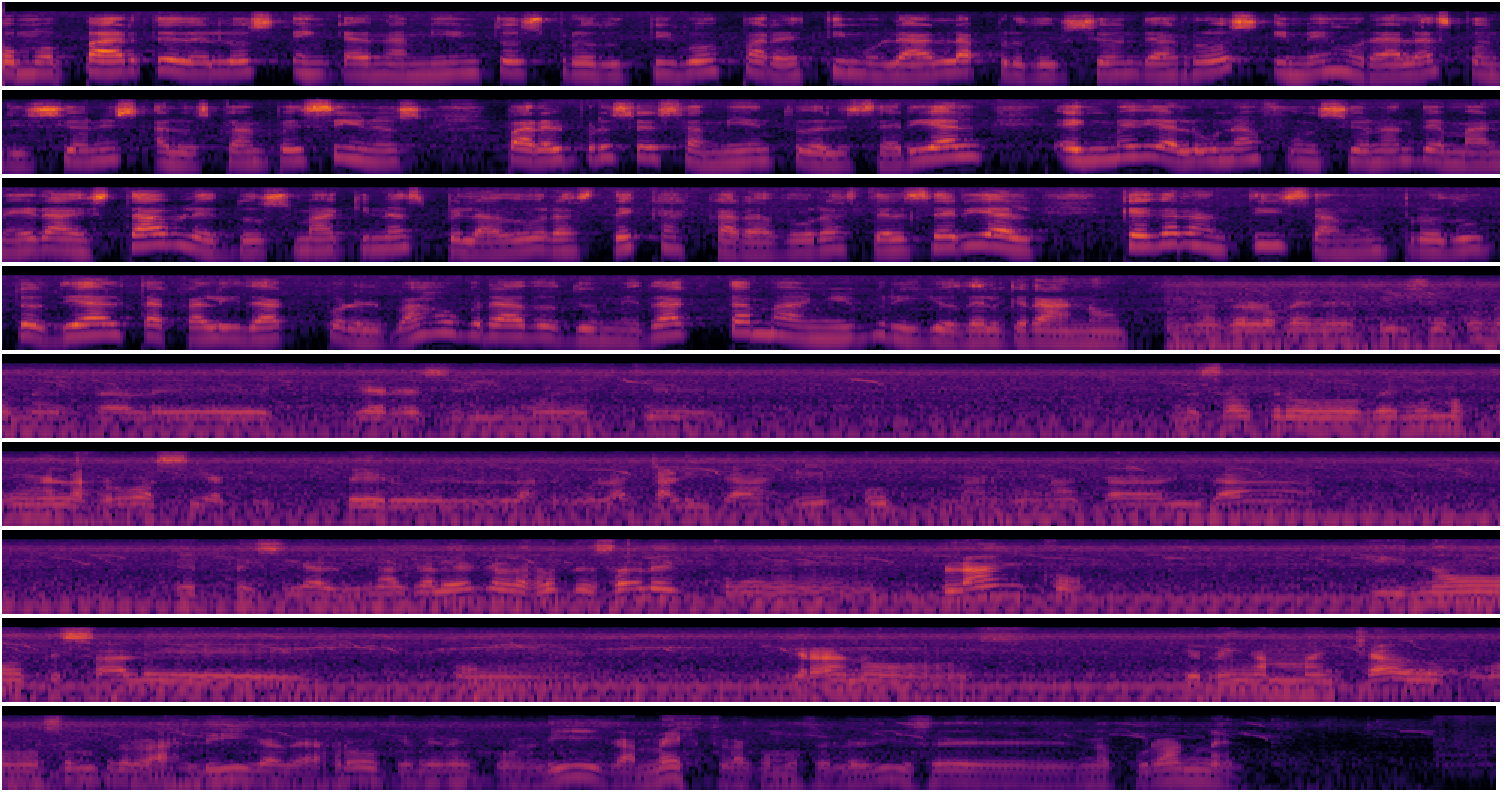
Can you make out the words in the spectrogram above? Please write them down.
como parte de los encadenamientos productivos para estimular la producción de arroz y mejorar las condiciones a los campesinos para el procesamiento del cereal. En Media Luna funcionan de manera estable dos máquinas peladoras descascaradoras del cereal que garantizan un producto de alta calidad por el bajo grado de humedad, tamaño y brillo del grano. Uno de los beneficios fundamentales que recibimos es que nosotros venimos con el arroz hacia aquí, pero la calidad es óptima, es una calidad especial, una calidad que el arroz te sale con blanco y no te sale con granos que vengan manchados, como siempre las ligas de arroz que vienen con liga, mezcla, como se le dice naturalmente.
